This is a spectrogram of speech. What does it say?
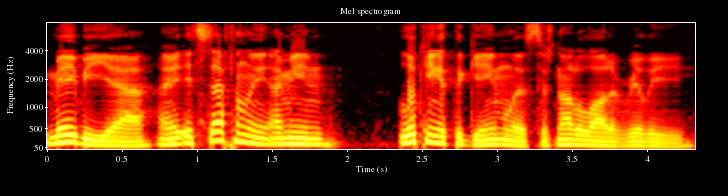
maybe, yeah. I, it's definitely. I mean, looking at the game list, there's not a lot of really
